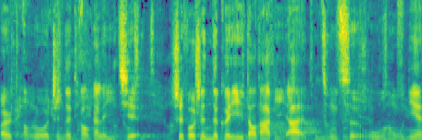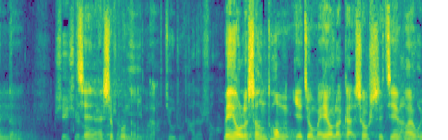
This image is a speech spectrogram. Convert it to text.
而倘若真的跳开了一切，是否真的可以到达彼岸，从此无妄无念呢？显然是不能的。没有了伤痛，也就没有了感受世间万物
